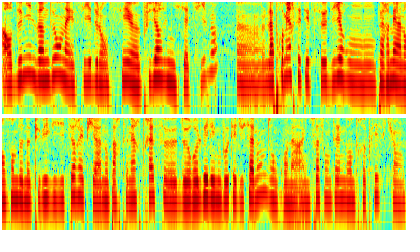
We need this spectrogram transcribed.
Alors 2022, on a essayé de lancer euh, plusieurs initiatives. Euh, la première, c'était de se dire on permet à l'ensemble de notre public visiteur et puis à nos partenaires presse euh, de relever les nouveautés du salon. Donc, on a une soixantaine d'entreprises qui ont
